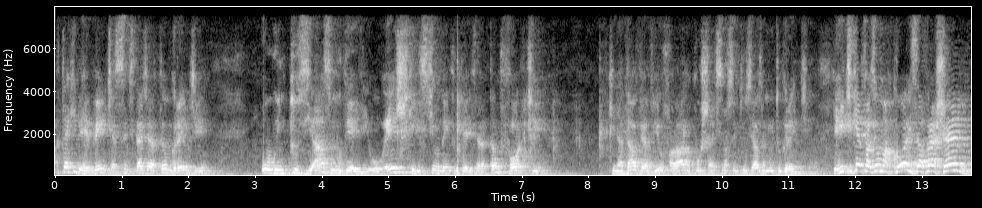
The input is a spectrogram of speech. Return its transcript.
Até que de repente a santidade era tão grande o entusiasmo dele, o eixo que eles tinham dentro deles era tão forte que Nadav e Aviu falaram, puxa, esse nosso entusiasmo é muito grande. E a gente quer fazer uma coisa para Hashem.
